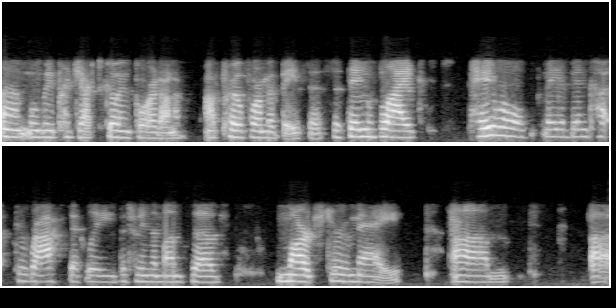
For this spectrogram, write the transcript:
um, when we project going forward on a, a pro forma basis. So things like payroll may have been cut drastically between the months of March through May. Um, uh,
